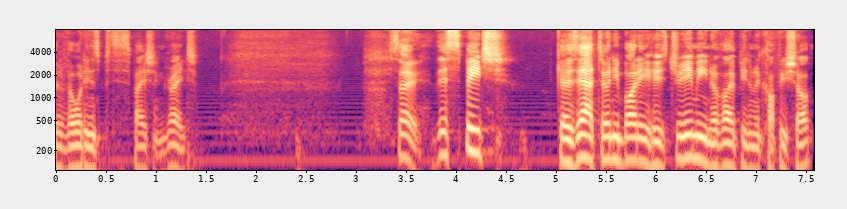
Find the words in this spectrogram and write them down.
Bit of audience participation. Great. So, this speech goes out to anybody who's dreaming of opening a coffee shop,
